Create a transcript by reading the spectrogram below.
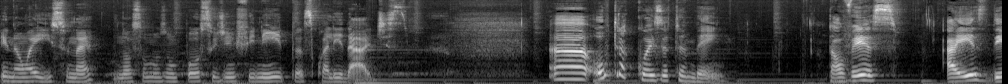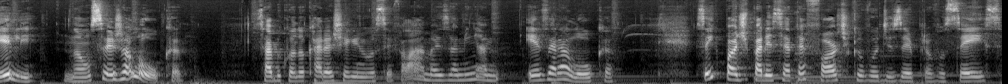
E não é isso, né? Nós somos um poço de infinitas qualidades. Ah, outra coisa também, talvez a ex dele não seja louca. Sabe quando o cara chega em você e fala: Ah, mas a minha ex era louca. Sei que pode parecer até forte o que eu vou dizer para vocês,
